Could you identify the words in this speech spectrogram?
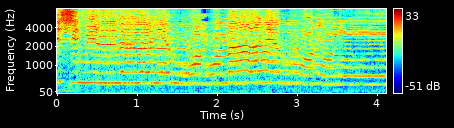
بسم الله الرحمن الرحيم.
